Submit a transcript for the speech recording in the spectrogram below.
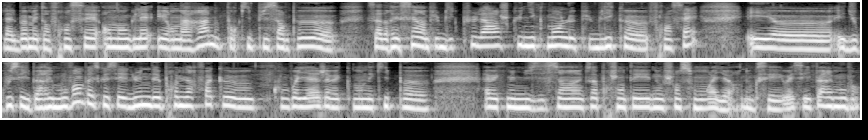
l'album est en français, en anglais et en arabe, pour qu'il puisse un peu euh, s'adresser à un public plus large qu'uniquement le public français. Et, euh, et du coup, c'est hyper émouvant parce que c'est l'une des premières fois que qu'on voyage avec mon équipe, euh, avec mes musiciens et tout ça pour chanter nos chansons ailleurs. Donc c'est ouais, c'est hyper émouvant.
